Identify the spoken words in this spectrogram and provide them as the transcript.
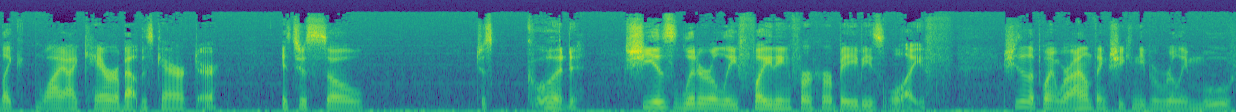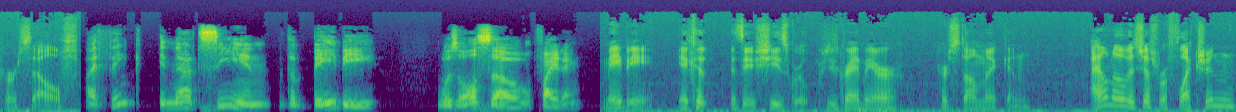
like why I care about this character. It's just so just good. She is literally fighting for her baby's life. She's at the point where I don't think she can even really move herself. I think in that scene the baby was also fighting. Maybe. Yeah, it- she's she's grabbing her her stomach, and I don't know if it's just reflection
